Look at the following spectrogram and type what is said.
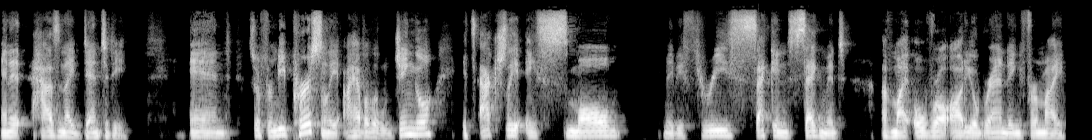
and it has an identity. And so for me personally i have a little jingle. It's actually a small maybe three second segment of my overall audio branding for my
